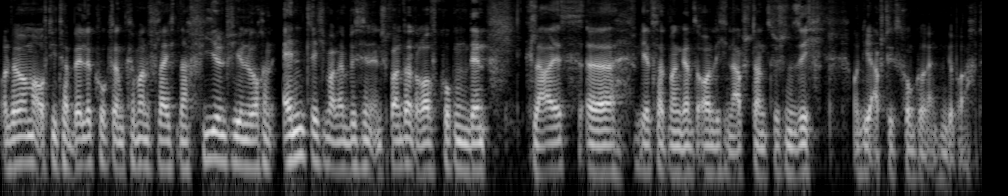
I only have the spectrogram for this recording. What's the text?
Und wenn man mal auf die Tabelle guckt, dann kann man vielleicht nach vielen, vielen Wochen endlich mal ein bisschen entspannter drauf gucken, denn klar ist, äh, jetzt hat man ganz ordentlichen Abstand zwischen sich und die Abstiegskonkurrenten gebracht.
